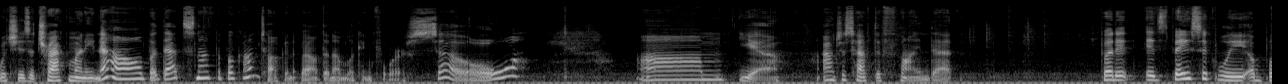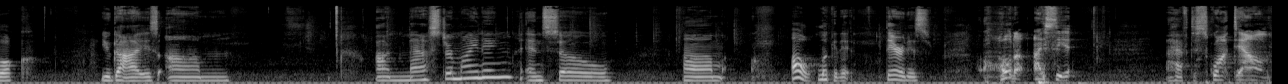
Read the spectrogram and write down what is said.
which is Attract Money Now, but that's not the book I'm talking about that I'm looking for. So, um, yeah, I'll just have to find that. But it, it's basically a book, you guys, um, on masterminding. And so, um, oh, look at it. There it is. Hold up, I see it. I have to squat down.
